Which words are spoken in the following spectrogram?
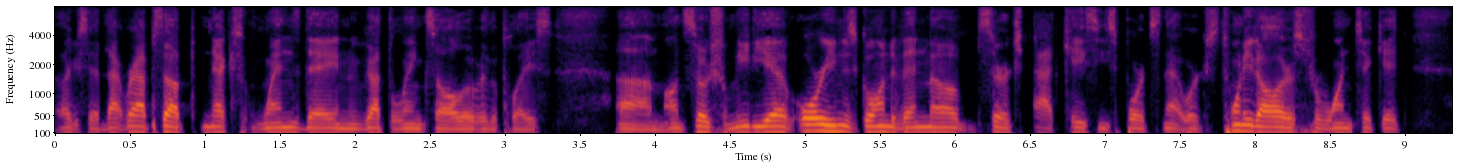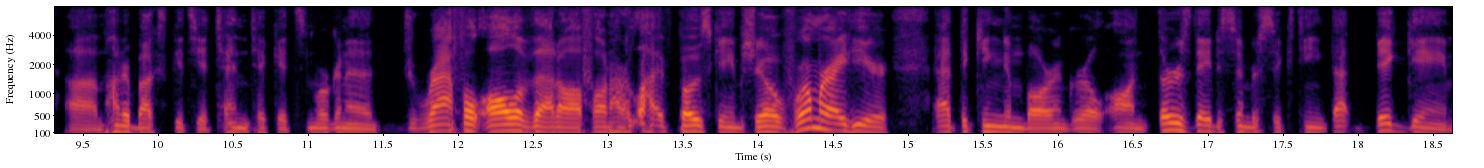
like I said, that wraps up next Wednesday. And we've got the links all over the place um, on social media, or you can just go on to Venmo, search at KC Sports Networks. $20 for one ticket, um, 100 bucks gets you 10 tickets. And we're going to raffle all of that off on our live post game show from right here at the Kingdom Bar and Grill on Thursday, December 16th. That big game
